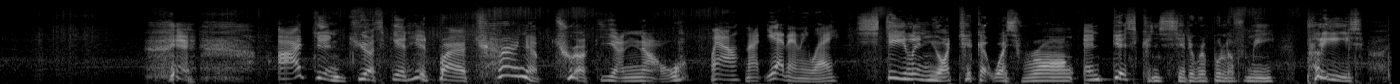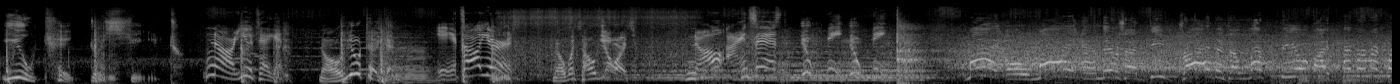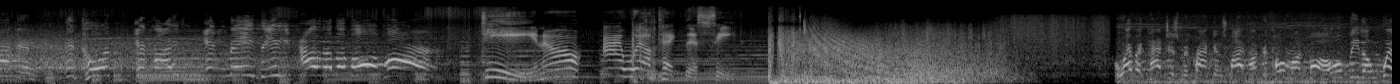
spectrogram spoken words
I didn't just get hit by a turnip truck, you know. Well, not yet anyway. Stealing your ticket was wrong and disconsiderable of me. Please, you take the seat. No, you take it. No, you take it. It's all yours. No, it's all yours. No, I insist. You, me, you. me. My, oh my, and there's a deep drive by Pepper McCracken. It could, it might, it may be out of the ballpark. Gee, you know, I will take this seat. Whoever catches McCracken's 500th home run ball will be the winner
